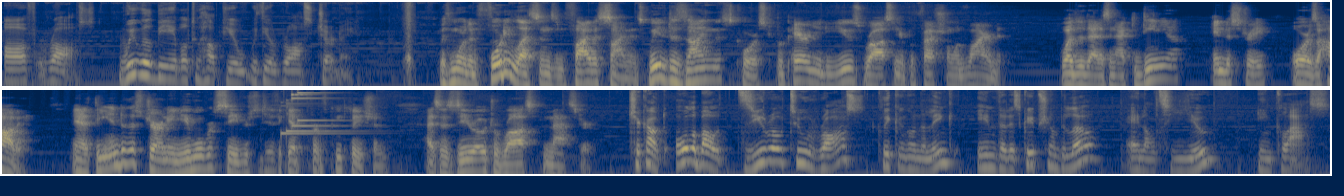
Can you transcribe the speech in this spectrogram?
of ROS. We will be able to help you with your ROS journey. With more than 40 lessons and 5 assignments, we have designed this course to prepare you to use ROS in your professional environment, whether that is in academia, industry, or as a hobby. And at the end of this journey, you will receive your certificate for completion as a Zero to ROS Master. Check out all about Zero to ROS clicking on the link in the description below, and I'll see you in class.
